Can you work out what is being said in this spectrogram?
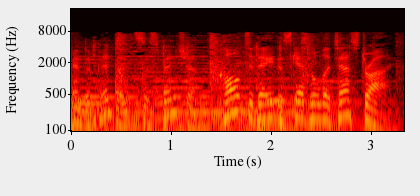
independent suspension. Call today to schedule a test drive.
